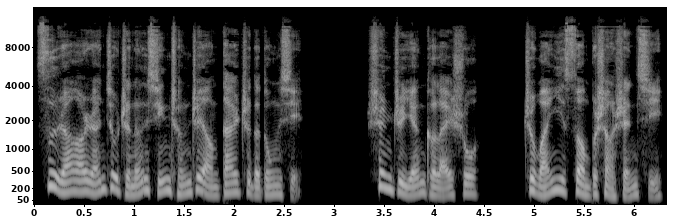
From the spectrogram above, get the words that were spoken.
自然而然就只能形成这样呆滞的东西。甚至严格来说，这玩意算不上神奇。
